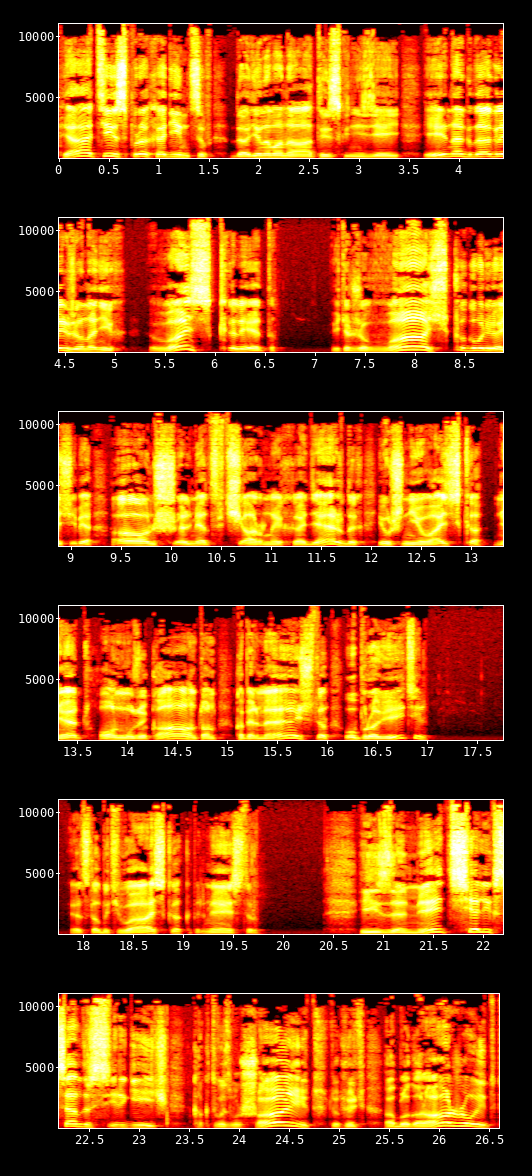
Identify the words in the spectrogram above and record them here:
Пять из проходимцев, да один аманат из князей. иногда гляжу на них. Васька ли это? Ведь это же Васька, говорю я себе, а он шельмец в черных одеждах, и уж не Васька, нет, он музыкант, он капельмейстер, управитель. Это стал быть Васька, капельмейстер. И заметьте, Александр Сергеевич, как-то возвышает, так сказать, облагораживает,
